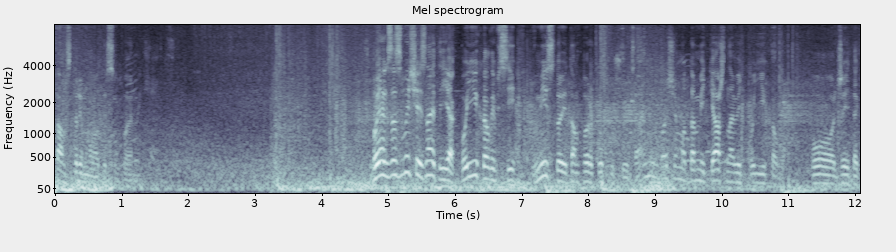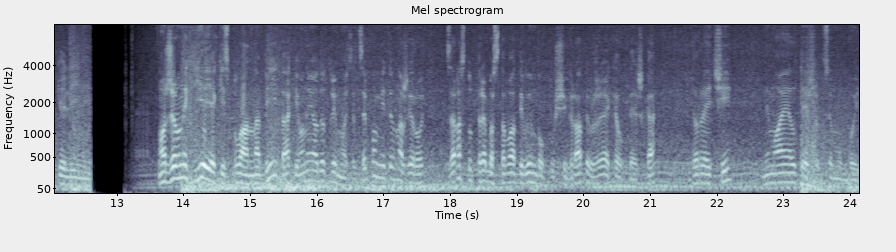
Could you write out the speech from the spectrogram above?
там стримувати суперників. Бо як зазвичай, знаєте як, поїхали всі в місто і там перекупушуються. А ми бачимо, там і тяж навіть поїхав по таке лінії. Отже, в них є якийсь план на бій, так, і вони його дотримуються. Це помітив наш герой. Зараз тут треба ставати в імбокуші, грати вже як ЛТшка. До речі, немає ЛТшок в цьому бою.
